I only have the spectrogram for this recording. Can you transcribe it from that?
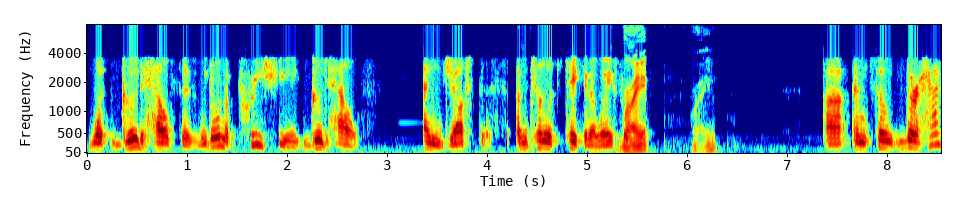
what good health is. We don't appreciate good health and justice until it's taken away from us. Right, right. Uh, and so there has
